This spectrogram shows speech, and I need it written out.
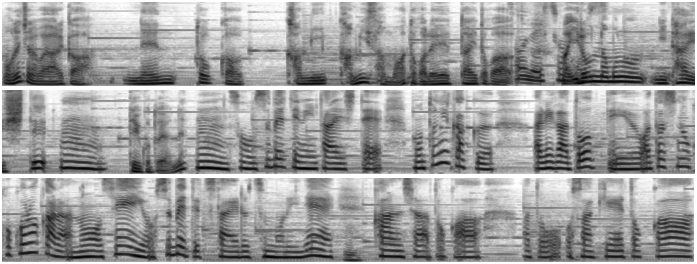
お姉ちゃんの場合あれか念とか神神様？とか霊体とか、そうです、まあ。いろんなものに対してっうん。ていうことだよね。うん、そう、すべてに対して、もうとにかくありがとうっていう私の心からの誠意をすべて伝えるつもりで、うん感謝とか、あとお酒とか、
